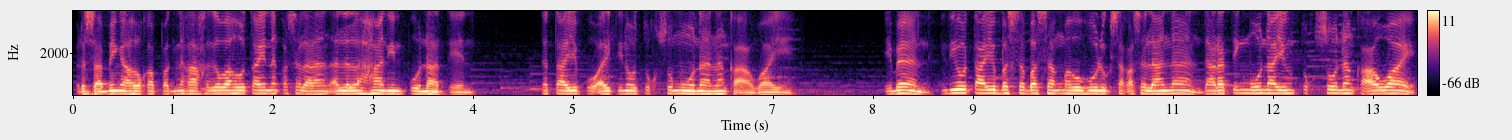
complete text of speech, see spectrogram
Pero sabi nga ho, kapag nakakagawa ho tayo ng kasalanan, alalahanin po natin na tayo po ay tinutukso muna ng kaaway. Amen. Hindi ho tayo basta-basang mahuhulog sa kasalanan. Darating muna yung tukso ng kaaway.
